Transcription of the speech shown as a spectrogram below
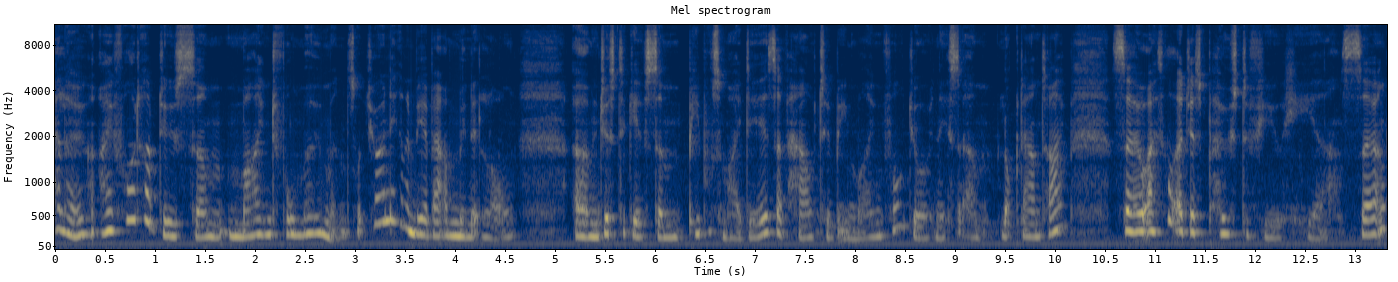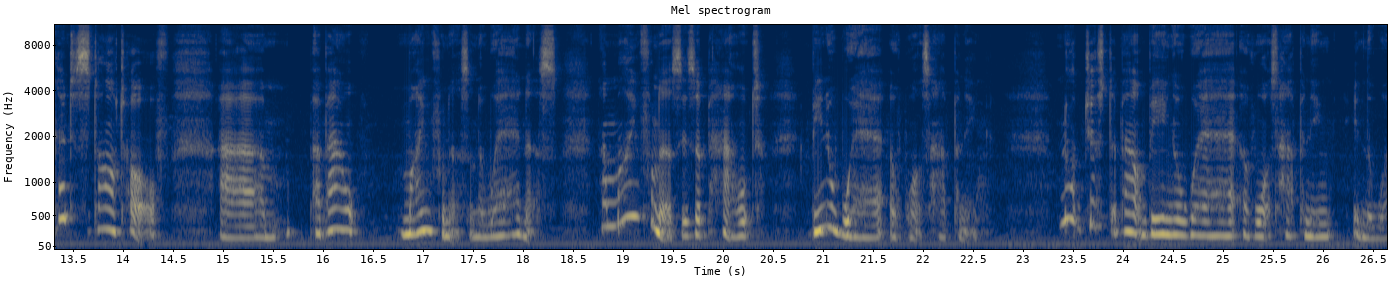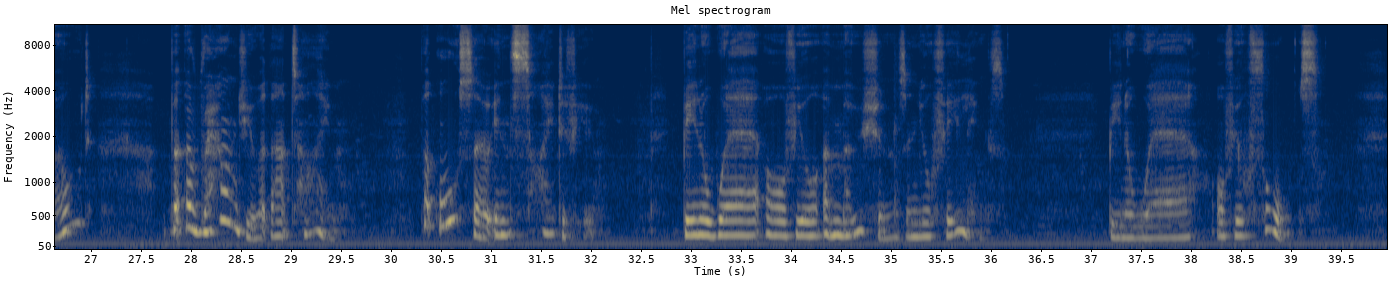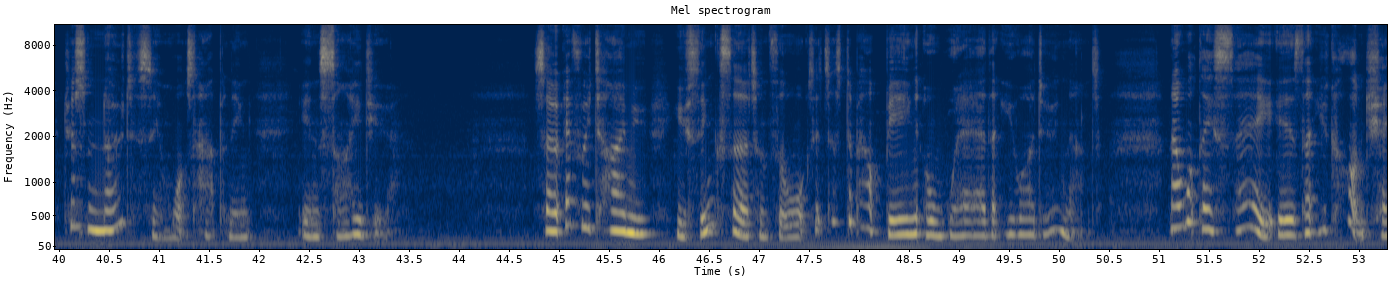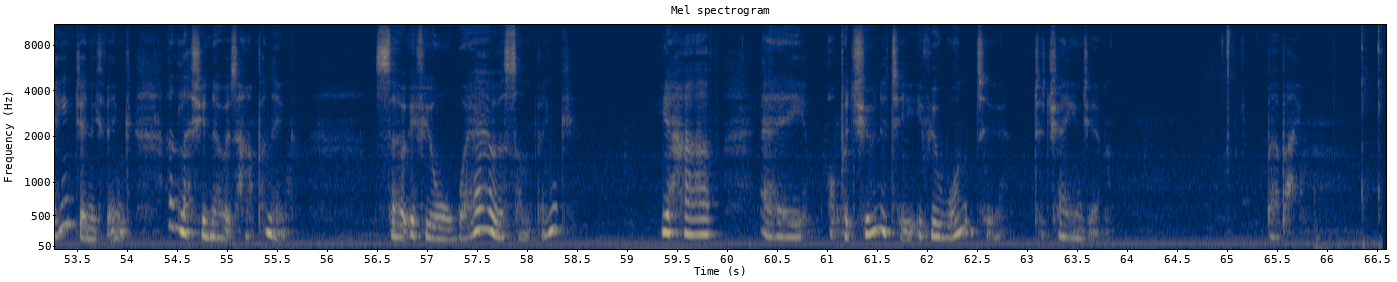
Hello, I thought I'd do some mindful moments, which are only going to be about a minute long, um, just to give some people some ideas of how to be mindful during this um, lockdown time. So I thought I'd just post a few here. So I'm going to start off um, about mindfulness and awareness. Now, mindfulness is about being aware of what's happening, not just about being aware of what's happening in the world, but around you at that time but also inside of you, being aware of your emotions and your feelings, being aware of your thoughts, just noticing what's happening inside you. So every time you, you think certain thoughts, it's just about being aware that you are doing that. Now, what they say is that you can't change anything unless you know it's happening. So if you're aware of something, you have a opportunity if you want to to change it.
